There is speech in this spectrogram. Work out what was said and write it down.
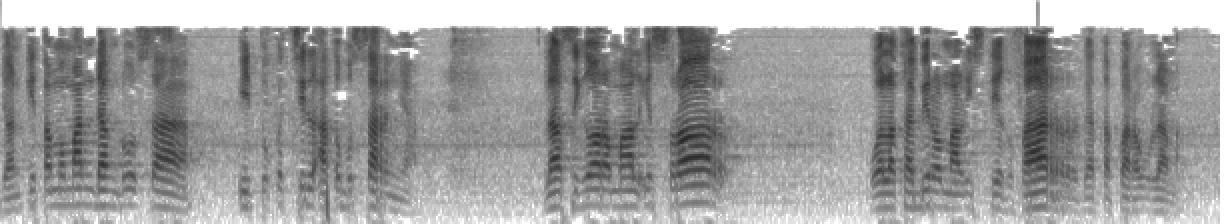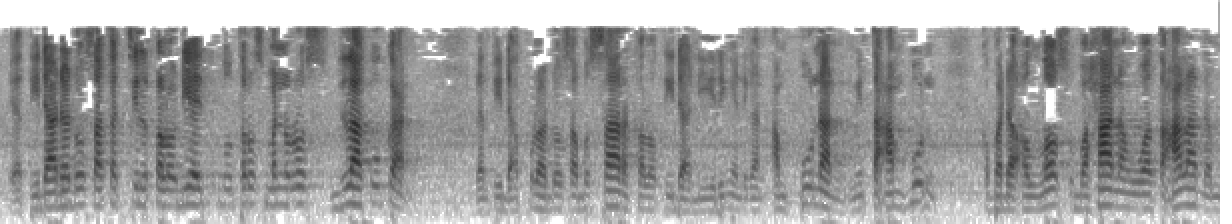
Jangan kita memandang dosa itu kecil atau besarnya. La sigara mal israr wala kabir mal istighfar kata para ulama. Ya, tidak ada dosa kecil kalau dia itu terus-menerus dilakukan dan tidak pula dosa besar kalau tidak diiringi dengan ampunan, minta ampun kepada Allah Subhanahu wa taala dan,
